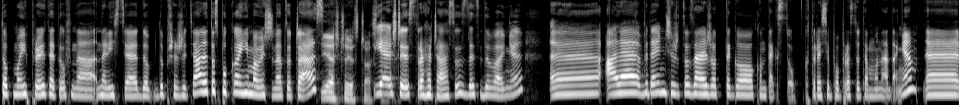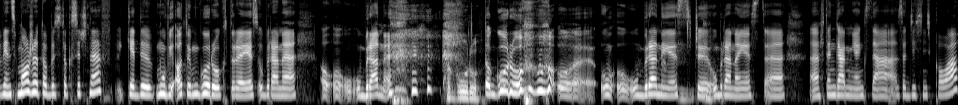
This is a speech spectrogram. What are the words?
top moich priorytetów na, na liście do, do przeżycia, ale to spokojnie mam jeszcze na to czas. Jeszcze jest czas. Tak. Jeszcze jest trochę czasu, zdecydowanie. E, ale wydaje mi się, że to zależy od tego kontekstu, który się po prostu temu nada, nie? E, więc może to być toksyczne, kiedy mówi o tym guru, które jest ubrane, ubrane. To guru. To guru u, ubrany jest, czy ubrana jest e, w ten garniak za, za 10 koła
